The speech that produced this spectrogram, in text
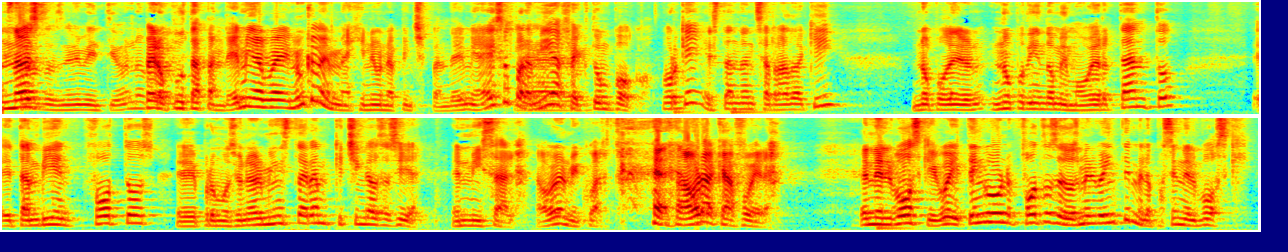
no es 2021. Pero puta pandemia, güey. Nunca me imaginé una pinche pandemia. Eso para mí afectó un poco. ¿Por qué? Estando encerrado aquí, no, poder, no pudiéndome mover tanto. Eh, también fotos, eh, promocionar mi Instagram. ¿Qué chingados hacía? En mi sala, ahora en mi cuarto. ahora acá afuera. En el bosque, güey. Tengo fotos de 2020, me la pasé en el bosque.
